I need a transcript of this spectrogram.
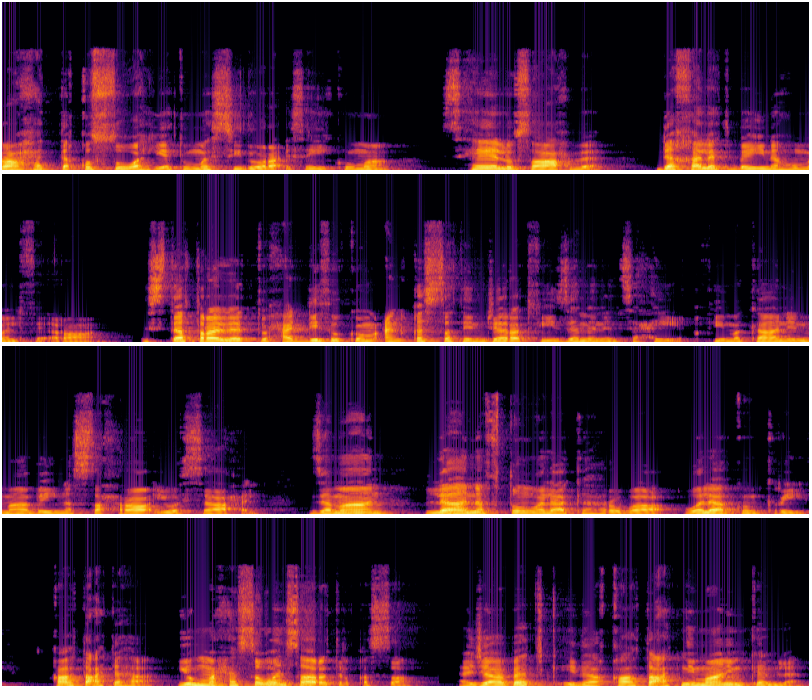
راحت تقص وهي تمسد رأسيكما. سهيل صاحبه دخلت بينهما الفئران. استطردت تحدثكم عن قصة جرت في زمن سحيق في مكان ما بين الصحراء والساحل. زمان لا نفط ولا كهرباء ولا كونكريت. قاطعتها. يما حصة وين صارت القصة؟ أجابتك إذا قاطعتني ماني مكملة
